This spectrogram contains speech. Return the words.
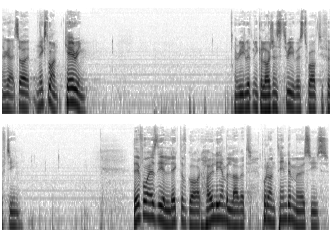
Okay, so next one caring. Read with me Colossians 3, verse 12 to 15. Therefore, as the elect of God, holy and beloved, put on tender mercies,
